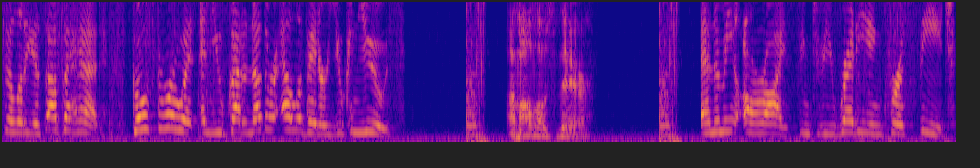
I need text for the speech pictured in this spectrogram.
Facility is up ahead. Go through it, and you've got another elevator you can use. I'm almost there. Enemy RIs seem to be readying for a siege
